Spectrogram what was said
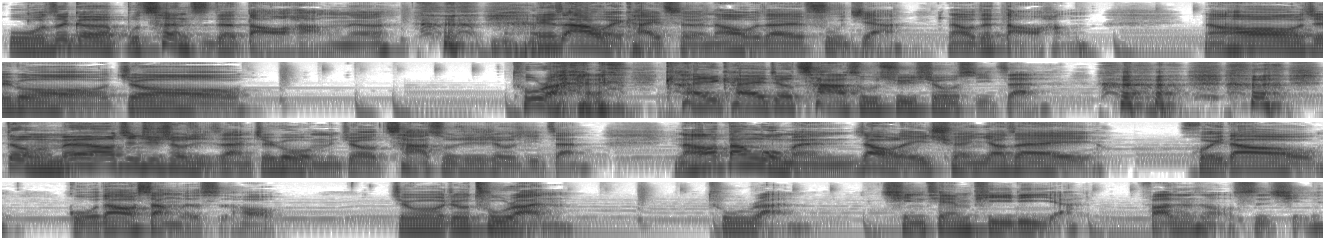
我这个不称职的导航呢，因为是阿伟开车，然后我在副驾，然后我在导航，然后结果就突然 开一开就岔出去休息站。对，我们没有要进去休息站，结果我们就岔出去休息站。然后当我们绕了一圈，要再回到国道上的时候，结果就突然突然晴天霹雳啊！发生什么事情？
